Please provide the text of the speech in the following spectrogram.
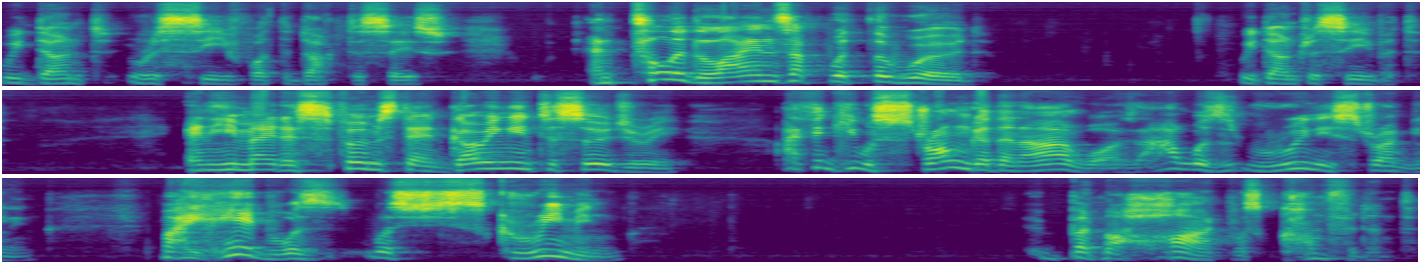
we don't receive what the doctor says. Until it lines up with the word, we don't receive it. And he made a firm stand going into surgery. I think he was stronger than I was. I was really struggling. My head was was screaming, but my heart was confident.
